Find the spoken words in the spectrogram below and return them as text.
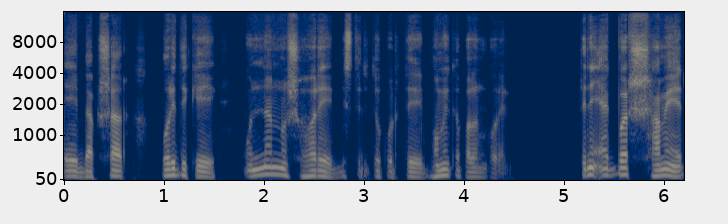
এই ব্যবসার পরিধিকে অন্যান্য শহরে বিস্তৃত করতে ভূমিকা পালন করেন। তিনি একবার শামের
